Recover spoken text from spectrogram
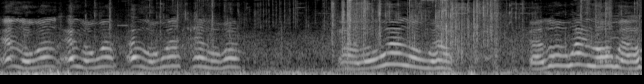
LOL, LOL, LOL, LOL. LOL, LOL. LOL, LOL.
